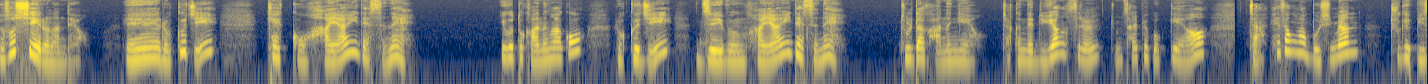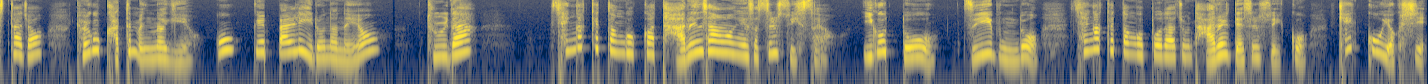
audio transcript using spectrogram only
6시에 일어난대요. 에, 로크지? 케코 하야이 데스네. 이것도 가능하고 로크지 지분 하야이 데스네. 둘 다 가능해요. 자, 근데 뉘앙스를 좀 살펴볼게요. 자, 해석만 보시면 두 개 비슷하죠? 결국 같은 맥락이에요. 어? 꽤 빨리 일어나네요? 둘 다 생각했던 것과 다른 상황에서 쓸 수 있어요. 이것도 즈이붕도 생각했던 것보다 좀 다를 때 쓸 수 있고 캣고 역시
